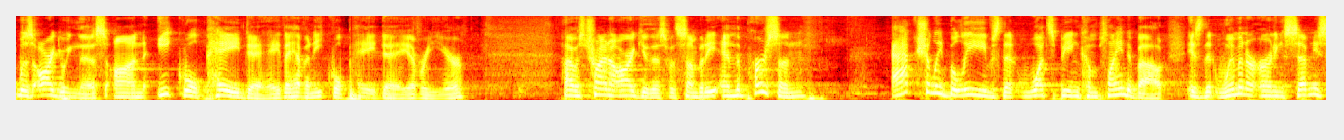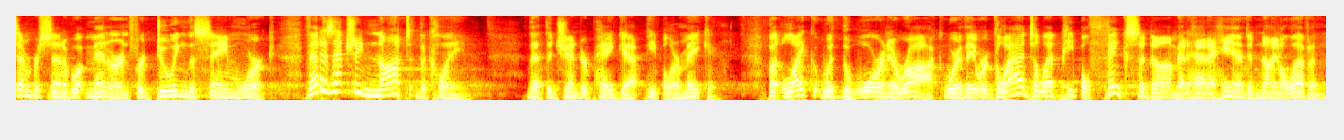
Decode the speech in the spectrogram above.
was arguing this on Equal Pay Day, they have an Equal Pay Day every year. I was trying to argue this with somebody, and the person actually believes that what's being complained about is that women are earning 77% of what men earn for doing the same work. That is actually not the claim that the gender pay gap people are making. But like with the war in Iraq, where they were glad to let people think Saddam had had a hand in 9 11,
